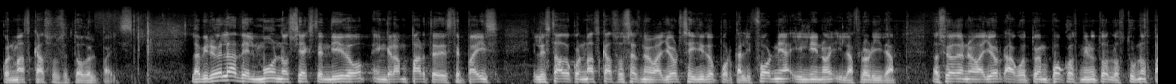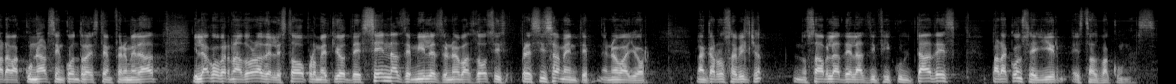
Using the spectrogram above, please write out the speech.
con más casos de todo el país. La viruela del mono se ha extendido en gran parte de este país. El estado con más casos es Nueva York, seguido por California, Illinois y la Florida. La ciudad de Nueva York agotó en pocos minutos los turnos para vacunarse en contra de esta enfermedad y la gobernadora del estado prometió decenas de miles de nuevas dosis precisamente en Nueva York. Blanca Rosa Vilcha nos habla de las dificultades para conseguir estas vacunas.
